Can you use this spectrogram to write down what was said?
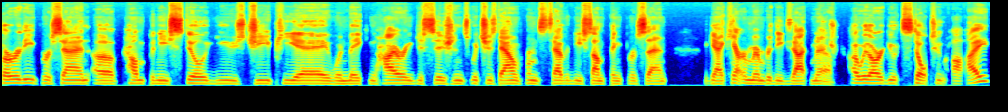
30% of companies still use GPA when making hiring decisions, which is down from 70 something percent. Again, I can't remember the exact metric. Yeah. I would argue it's still too high,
